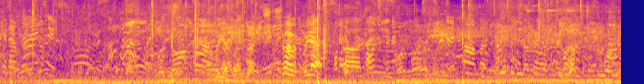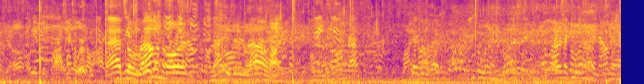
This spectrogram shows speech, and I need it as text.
Okay, now. You? Sure, where, you at? That's a round, Mullen. That is a round. I was like, play now? And then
